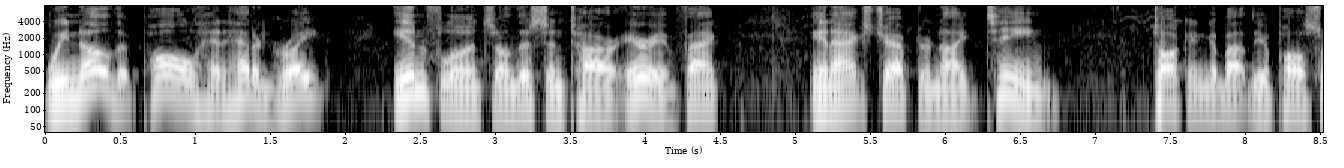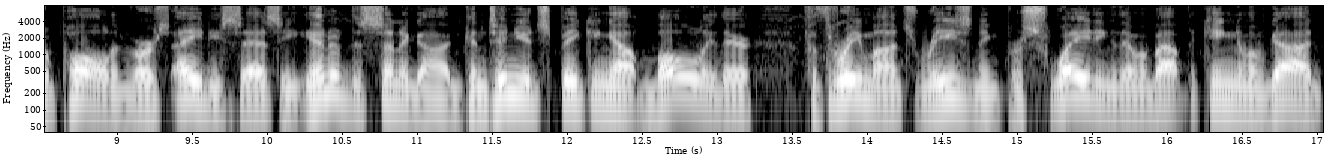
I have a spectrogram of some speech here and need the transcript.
We know that Paul had had a great influence on this entire area. In fact, in Acts chapter 19, talking about the Apostle Paul, in verse 8, he says, He entered the synagogue, continued speaking out boldly there for three months, reasoning, persuading them about the kingdom of God.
